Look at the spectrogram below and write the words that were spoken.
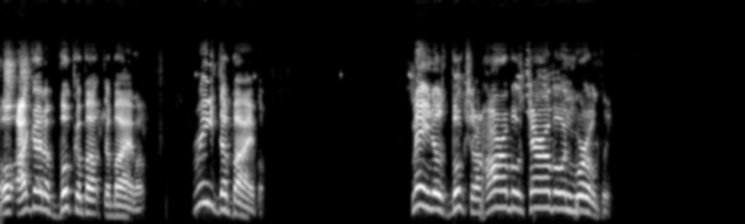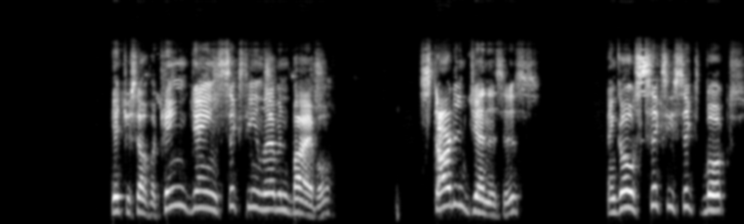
Oh, I got a book about the Bible. Read the Bible. Man, those books are horrible, terrible, and worldly. Get yourself a King James 1611 Bible. Start in Genesis and go 66 books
